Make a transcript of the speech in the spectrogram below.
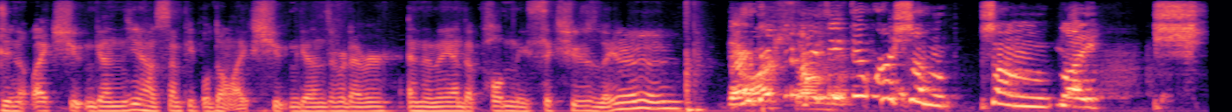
didn't like shooting guns. You know how some people don't like shooting guns or whatever, and then they end up holding these six shooters. Like, eh. there I, think, I think there were some some like sh-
